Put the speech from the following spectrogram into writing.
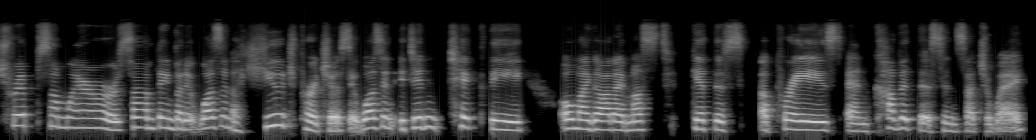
trip somewhere or something, but it wasn't a huge purchase. It wasn't, it didn't tick the oh my God, I must get this appraised and covet this in such a way.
